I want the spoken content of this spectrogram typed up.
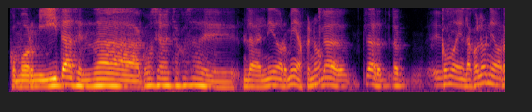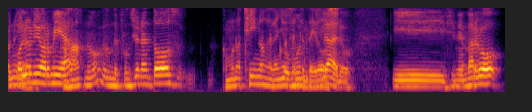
como hormiguitas en una... ¿Cómo se llama esta cosa de...? La del nido de hormigas, pero no. Claro, claro. la- es- Como en la colonia de la hormigas. colonia de hormigas, Ajá. ¿no? Donde funcionan todos Como unos chinos del año como un- 72. Claro. Y sin embargo,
